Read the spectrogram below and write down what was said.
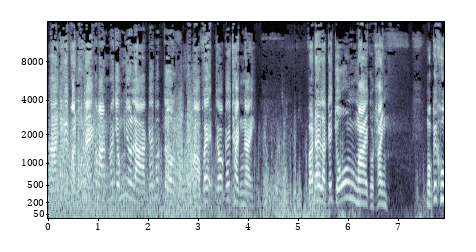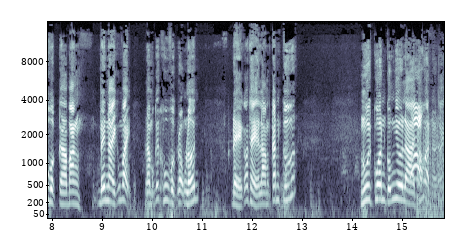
à, những cái quả núi này các bạn nó giống như là cái bức tường để bảo vệ cho cái thành này và đây là cái chỗ ngoài của thành. Một cái khu vực à, bằng. Bên này cũng vậy là một cái khu vực rộng lớn để có thể làm căn cứ nuôi quân cũng như là trú ẩn ở đây.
